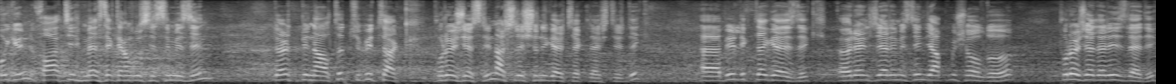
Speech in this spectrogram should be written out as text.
Bugün Fatih Meslek Teknik Lisesimizin 4006 TÜBİTAK projesinin açılışını gerçekleştirdik. Ee, Birlikte gezdik. Öğrencilerimizin yapmış olduğu projeleri izledik.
